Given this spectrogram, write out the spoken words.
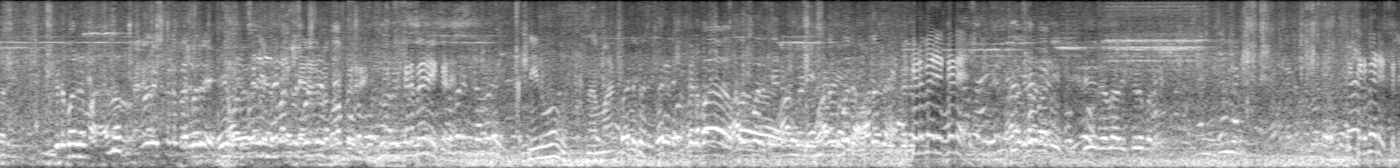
ಈ ಕಡೆ ಬೇರೆ ಈ ಕಡೆ ನೀನು ಹೋಗು ನಾ ಮಾಡ್ತೀನಿ ಈ ಕಡೆ ಬೇರೆ ಈ ಕಡೆ ಈ ಕಡೆ ಬೇರೆ ಈ ಕಡೆ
